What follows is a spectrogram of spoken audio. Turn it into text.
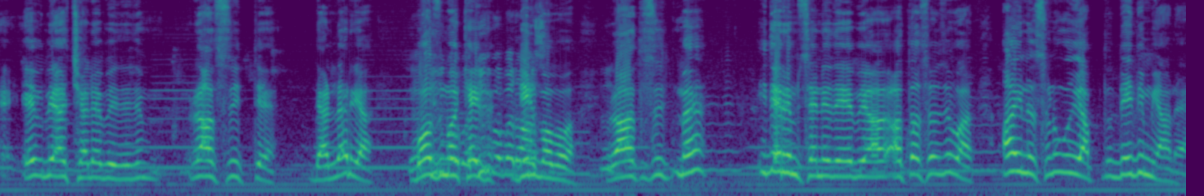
E, Evliya Çelebi dedim, rahatsız etti derler ya. bozma Dil keyfi. Dil baba Dil rahatsız- baba. Rahatsız etme. Giderim seni diye bir atasözü var. Aynısını o yaptı dedim yani.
